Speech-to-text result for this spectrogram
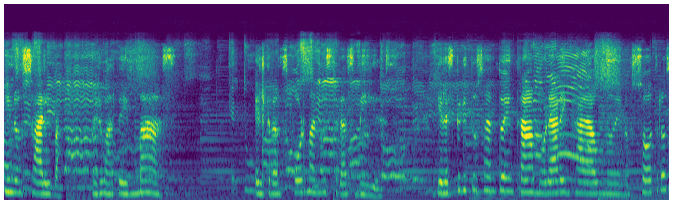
y nos salva, pero además Él transforma nuestras vidas. Y el Espíritu Santo entra a morar en cada uno de nosotros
